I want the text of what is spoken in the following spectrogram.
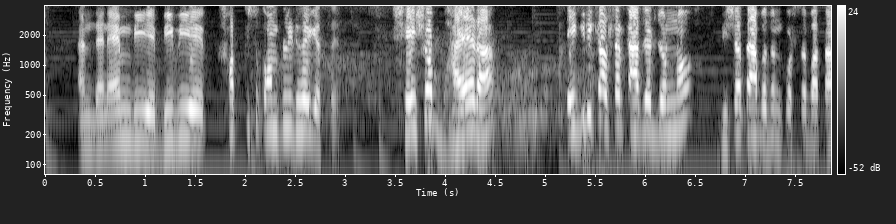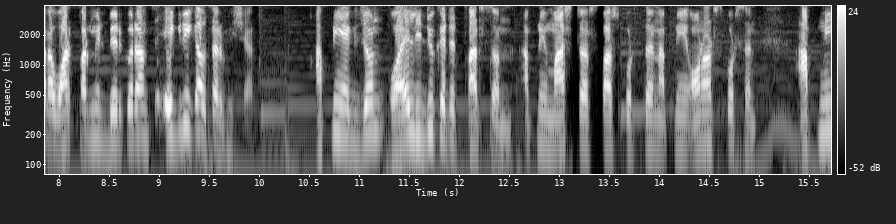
and then M BA BBA সব কিছু কমপ্লিট হয়ে গেছে। সেই সব ভাইয়েরা এগ্রিকালচার কাজের জন্য ভিসাতে আবেদন করছে বা তারা ওয়ার্ক পারমিট বের করে আনছে এগ্রিকালচার ভিসা। আপনি একজন ওয়েল এডুকেটেড পারসন আপনি মাস্টার্স পাস করছেন, আপনি অনার্স করছেন, আপনি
